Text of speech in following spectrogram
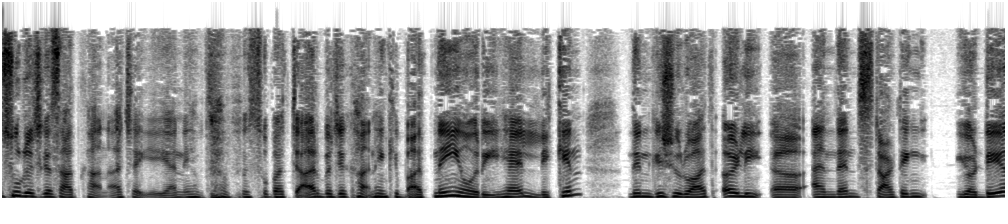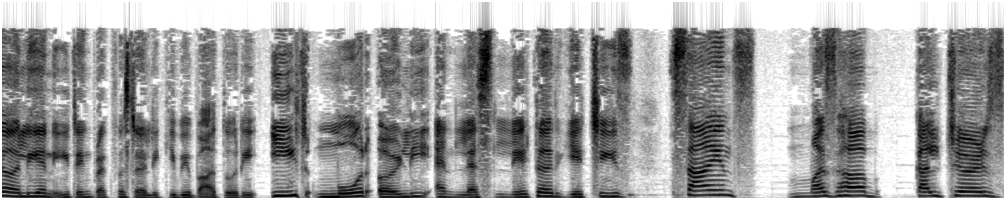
सूरज के साथ खाना चाहिए, यानी हम सुबह चार बजे खाने की बात नहीं हो रही है, लेकिन दिन की शुरुआत early and then starting your day early and eating breakfast early की भी बात हो रही है। Eat more early and less later ये चीज़ साइंस मज़हब कल्चर्स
